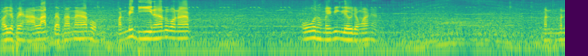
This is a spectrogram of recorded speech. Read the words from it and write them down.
เราจะไปหารัดแบบนั้นนะครับผมมันไม่ดีนะครับทุกคนนะครับ โอ้ทำไมวิ่งเร็วจังวะเนี่ยมันมัน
